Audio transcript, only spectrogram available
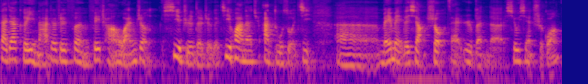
大家可以拿着这份非常完整细致的这个计划呢，去按图索骥，呃美美的享受在日本的休闲时光。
